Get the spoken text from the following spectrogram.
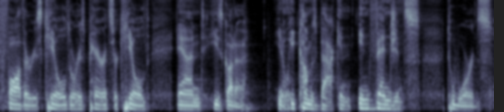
father is killed or his parents are killed and he's got a you know, he comes back in in vengeance towards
